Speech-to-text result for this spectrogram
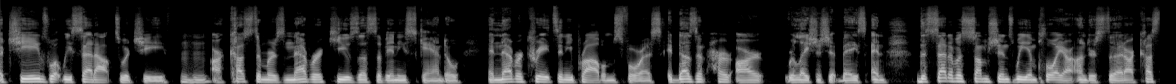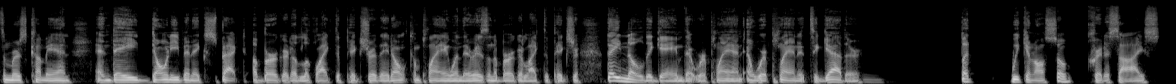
achieves what we set out to achieve. Mhm. Our customers never accuse us of any scandal and never creates any problems for us. It doesn't hurt our relationship base. And the set of assumptions we employ are understood. Our customers come in and they don't even expect a burger to look like the picture. They don't complain when there isn't a burger like the picture. They know the game that we're playing and we're playing it together. But we can also criticize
